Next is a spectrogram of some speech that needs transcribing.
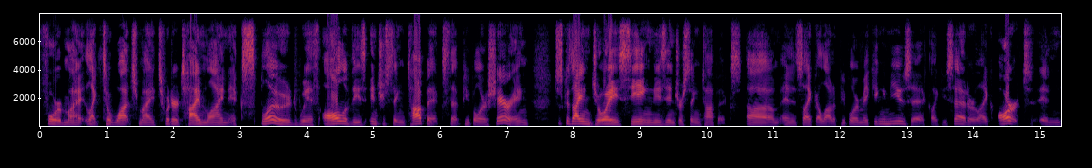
for my like to watch my Twitter timeline explode with all of these interesting topics that people are sharing just because I enjoy seeing these interesting topics. Um, and it's like a lot of people are making music, like you said, or like art and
